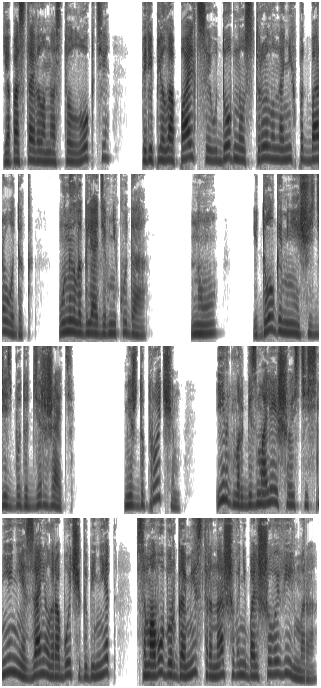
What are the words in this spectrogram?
Я поставила на стол локти, переплела пальцы и удобно устроила на них подбородок, уныло глядя в никуда. Ну, и долго меня еще здесь будут держать? Между прочим, Ингмар без малейшего стеснения занял рабочий кабинет самого бургомистра нашего небольшого Вильмара.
